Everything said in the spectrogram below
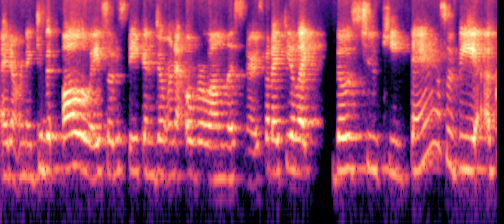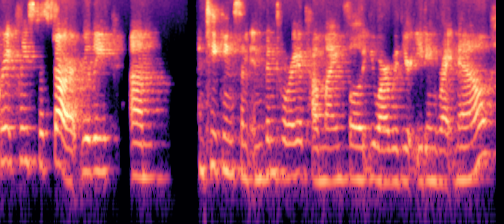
I don't want to give it all away, so to speak, and don't want to overwhelm listeners, but I feel like those two key things would be a great place to start. Really um, and taking some inventory of how mindful you are with your eating right now.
